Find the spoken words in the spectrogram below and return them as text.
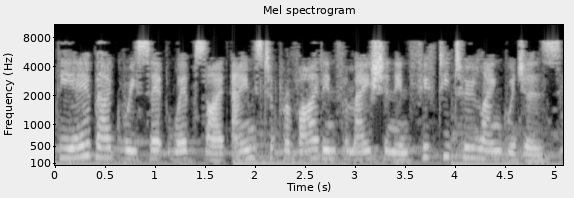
The Airbag Reset website aims to provide information in 52 languages.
